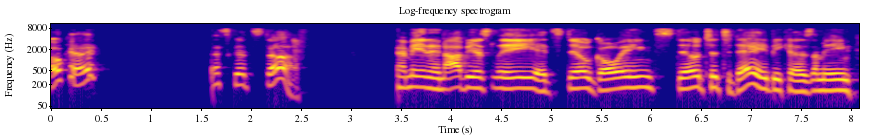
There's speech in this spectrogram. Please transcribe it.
okay, that's good stuff. I mean, and obviously it's still going still to today because I mean,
